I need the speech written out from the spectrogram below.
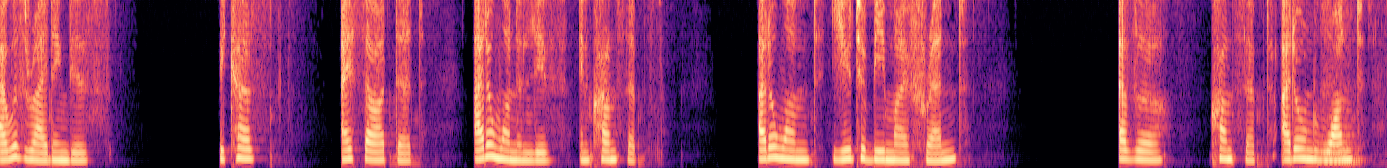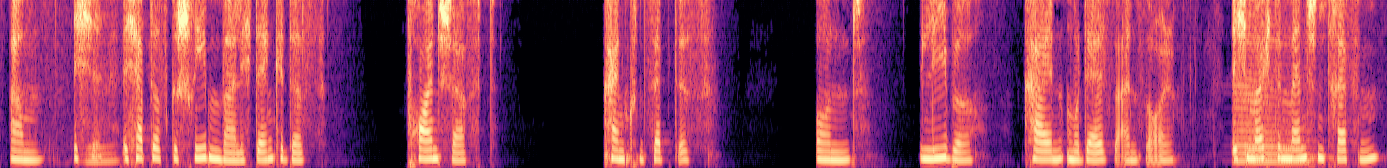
I was writing this because I thought that I don't want to live in concepts. I don't want you to be my friend as a concept. I don't mm. want. Um, ich mm. ich habe das geschrieben, weil ich denke, dass Freundschaft kein Konzept ist und Liebe kein Modell sein soll. Ich mm. möchte Menschen treffen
